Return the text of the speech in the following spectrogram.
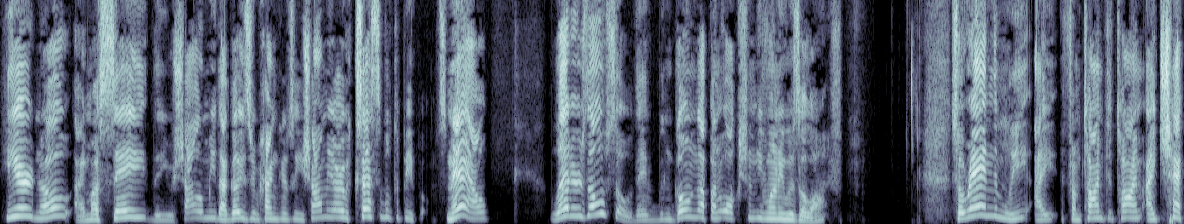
Here, no, I must say the Yerushalmi, the guys Yerushalmi are accessible to people. So now, letters also, they've been going up on auction even when he was alive. So randomly, I from time to time I check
